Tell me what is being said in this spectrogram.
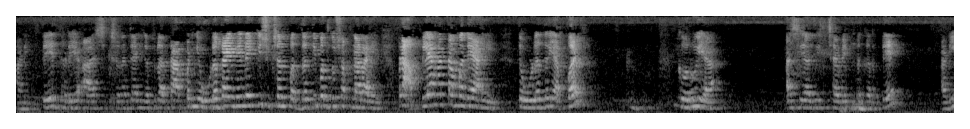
आणि ते धडे आज शिक्षणाच्या ह्याच्यातून आता आपण एवढं काही हे नाही की शिक्षण पद्धती बदलू शकणार आहे पण आपल्या हातामध्ये आहे. तेवढं तरी आपण करूया अशी आज इच्छा व्यक्त करते. आणि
